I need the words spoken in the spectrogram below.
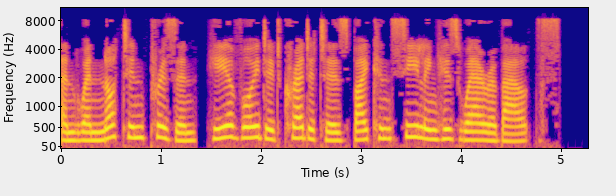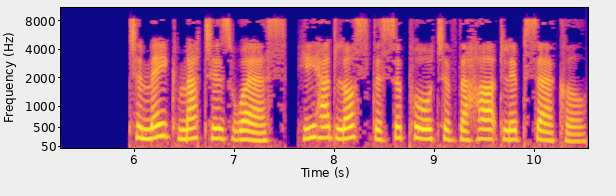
and when not in prison, he avoided creditors by concealing his whereabouts. To make matters worse, he had lost the support of the Hartlib circle.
